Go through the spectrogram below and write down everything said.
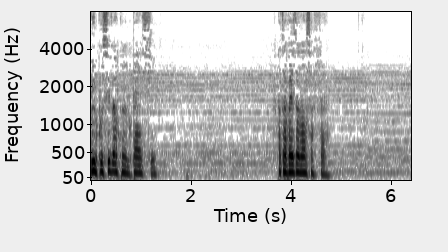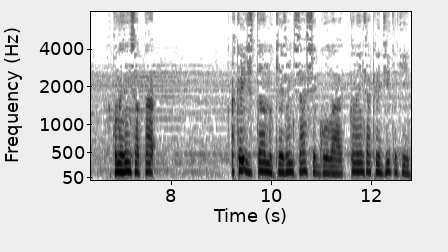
O impossível acontece através da nossa fé. Quando a gente já está acreditando que a gente já chegou lá, quando a gente acredita que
